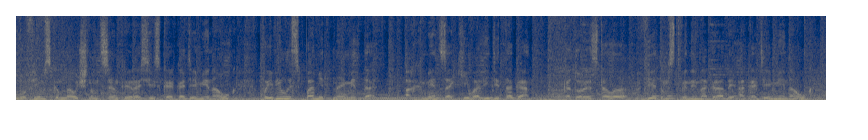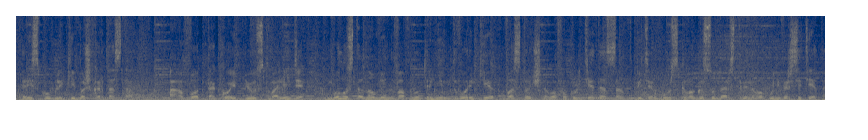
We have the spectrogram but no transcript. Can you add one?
в Уфимском научном центре Российской Академии Наук появилась памятная медаль «Ахмед Заки Валиди Таган», которая стала ведомственной наградой Академии наук Республики Башкортостан. А вот такой бюст Валиде был установлен во внутреннем дворике Восточного факультета Санкт-Петербургского государственного университета.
